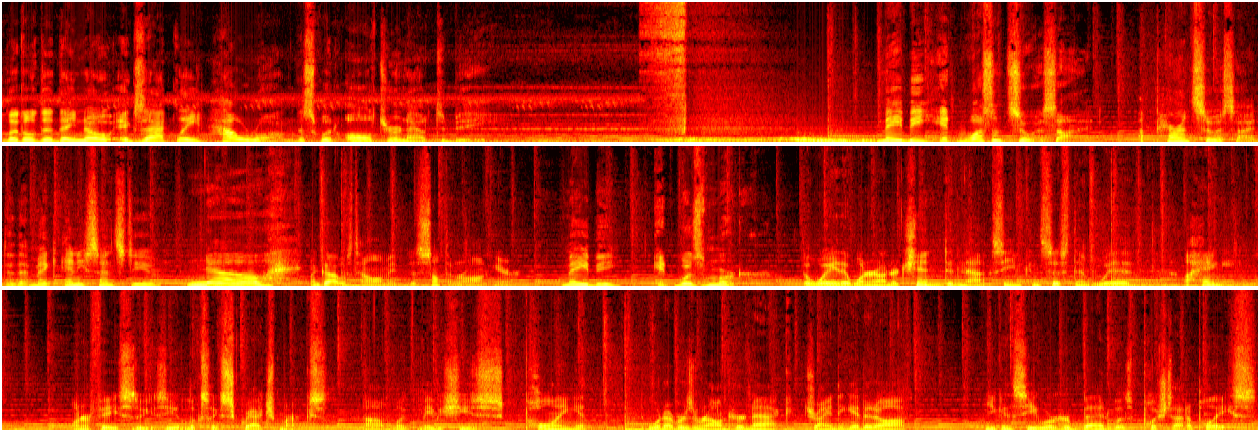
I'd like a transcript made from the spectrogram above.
Little did they know exactly how wrong this would all turn out to be. Maybe it wasn't suicide. Apparent suicide. Did that make any sense to you? No. My gut was telling me there's something wrong here. Maybe it was murder. The way that went around her chin did not seem consistent with a hanging. On her face, so you see, it looks like scratch marks. Um, like maybe she's pulling at whatever's around her neck, trying to get it off. You can see where her bed was pushed out of place.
